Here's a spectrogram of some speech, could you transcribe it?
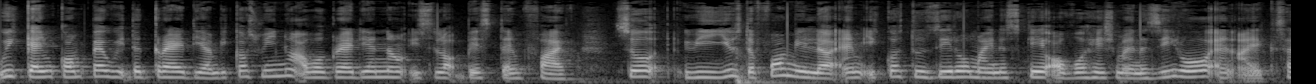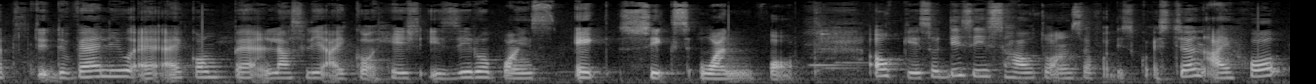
we can compare with the gradient because we know our gradient now is log base 10 5. So we use the formula m equals to 0 minus k over h minus 0 and I substitute the value and I compare and lastly I got h is 0 0.8614. Okay, so this is how to answer for this question. I hope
